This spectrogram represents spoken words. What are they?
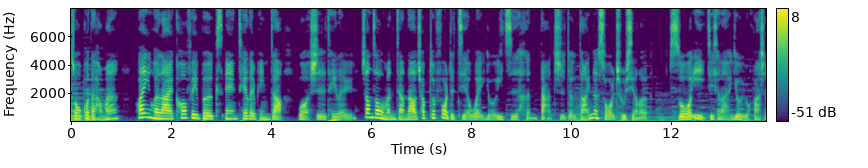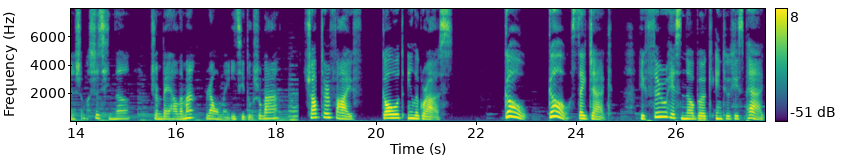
这周过得好吗？欢迎回来 Coffee Books and Taylor 频道，我是 Taylor。上周我们讲到 Chapter Four 的结尾，有一只很大只的 dinosaur 出现了，所以接下来又有发生什么事情呢？准备好了吗？让我们一起读书吧。Chapter Five Gold in the Grass Go, go, said Jack. He threw his notebook into his bag.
